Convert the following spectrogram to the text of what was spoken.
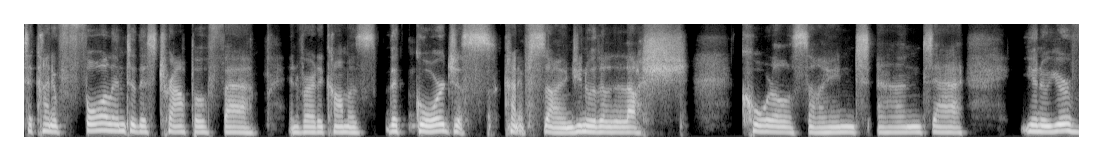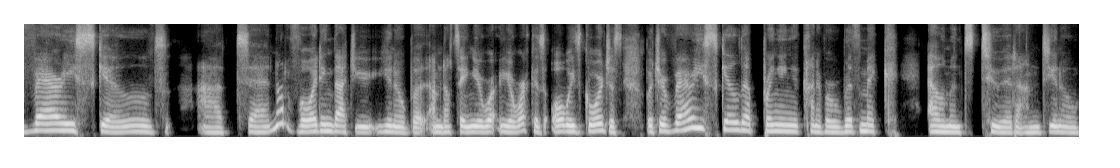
to kind of fall into this trap of uh, inverted commas, the gorgeous kind of sound, you know, the lush choral sound. And, uh, you know, you're very skilled at uh, not avoiding that you you know but i'm not saying your work your work is always gorgeous but you're very skilled at bringing a kind of a rhythmic element to it and you know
